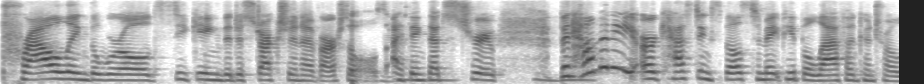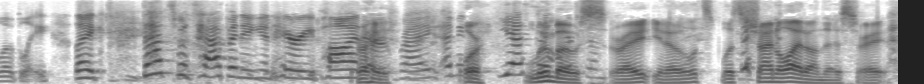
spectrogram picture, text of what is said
Prowling the world, seeking the destruction of our souls. I think that's true. But how many are casting spells to make people laugh uncontrollably? Like that's what's happening in Harry Potter, Right. right? I mean, or yes, Lumos, right? You know, let's let's shine a light on this, right?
